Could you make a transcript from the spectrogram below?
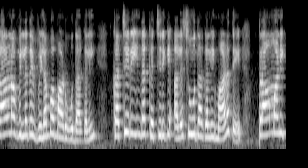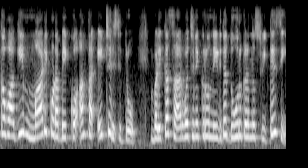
ಕಾರಣವಿಲ್ಲದೆ ವಿಳಂಬ ಮಾಡುವುದಾಗಲಿ, ಕಚೇರಿಯಿಂದ ಕಚೇರಿಗೆ ಅಲೆಸುವುದಾಗಲಿ ಮಾಡದೆ ಪ್ರಾಮಾಣಿಕವಾಗಿ ಮಾಡಿಕೊಡಬೇಕು ಅಂತ ಎಚ್ಚರಿಸಿದ್ರು. ಬಳಿಕ ಸಾರ್ವಜನಿಕರು ನೀಡಿದ ದೂರುಗಳನ್ನು ಸ್ವೀಕರಿಸಿ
